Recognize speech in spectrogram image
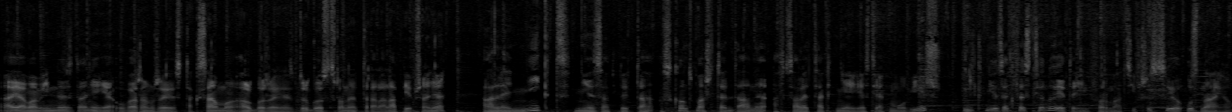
a ja mam inne zdanie, ja uważam, że jest tak samo, albo że jest drugą stronę, tralala pieprzenie, ale nikt nie zapyta, skąd masz te dane, a wcale tak nie jest, jak mówisz. Nikt nie zakwestionuje tej informacji, wszyscy ją uznają.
